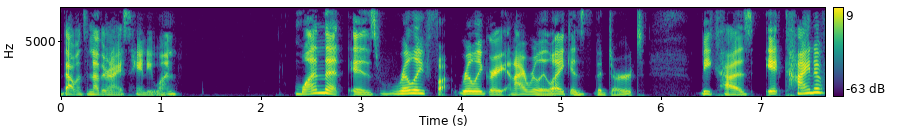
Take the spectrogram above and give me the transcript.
that one's another nice handy one. One that is really fu- really great and i really like is the Dyrt because it kind of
